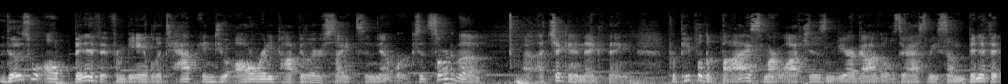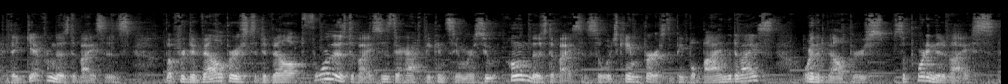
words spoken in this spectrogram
those will all benefit from being able to tap into already popular sites and networks. It's sort of a a chicken and egg thing. For people to buy smartwatches and VR goggles, there has to be some benefit that they get from those devices. But for developers to develop for those devices, there have to be consumers who own those devices. So which came first, the people buying the device or the developers supporting the device?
